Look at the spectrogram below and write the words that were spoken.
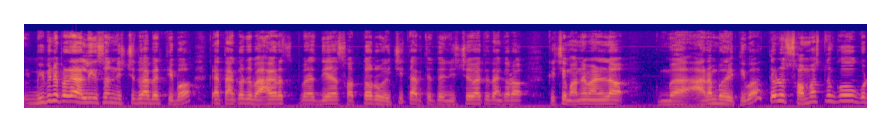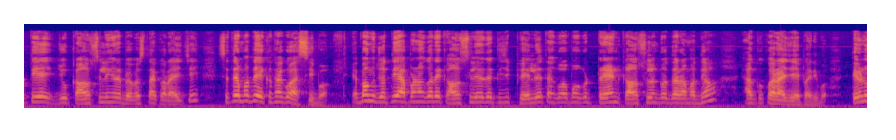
विभिन्न प्रकार आलिगेसन निश्चित भाव थी कहीं जो बाहर दुई हजार सतर होती निश्चित भाव किसी मन माणल ଆରମ୍ଭ ହୋଇଥିବ ତେଣୁ ସମସ୍ତଙ୍କୁ ଗୋଟିଏ ଯେଉଁ କାଉନ୍ସିଲିଂର ବ୍ୟବସ୍ଥା କରାଯାଇଛି ସେଥିରେ ମଧ୍ୟ ଏକଥାକୁ ଆସିବ ଏବଂ ଯଦି ଆପଣଙ୍କର କାଉନ୍ସିଲିଂରେ କିଛି ଫେଲ୍ ହୁଏ ତାଙ୍କୁ ଆପଣଙ୍କ ଟ୍ରେଣ୍ଡ କାଉନ୍ସିଲରଙ୍କ ଦ୍ୱାରା ମଧ୍ୟ ତାଙ୍କୁ କରାଯାଇପାରିବ ତେଣୁ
